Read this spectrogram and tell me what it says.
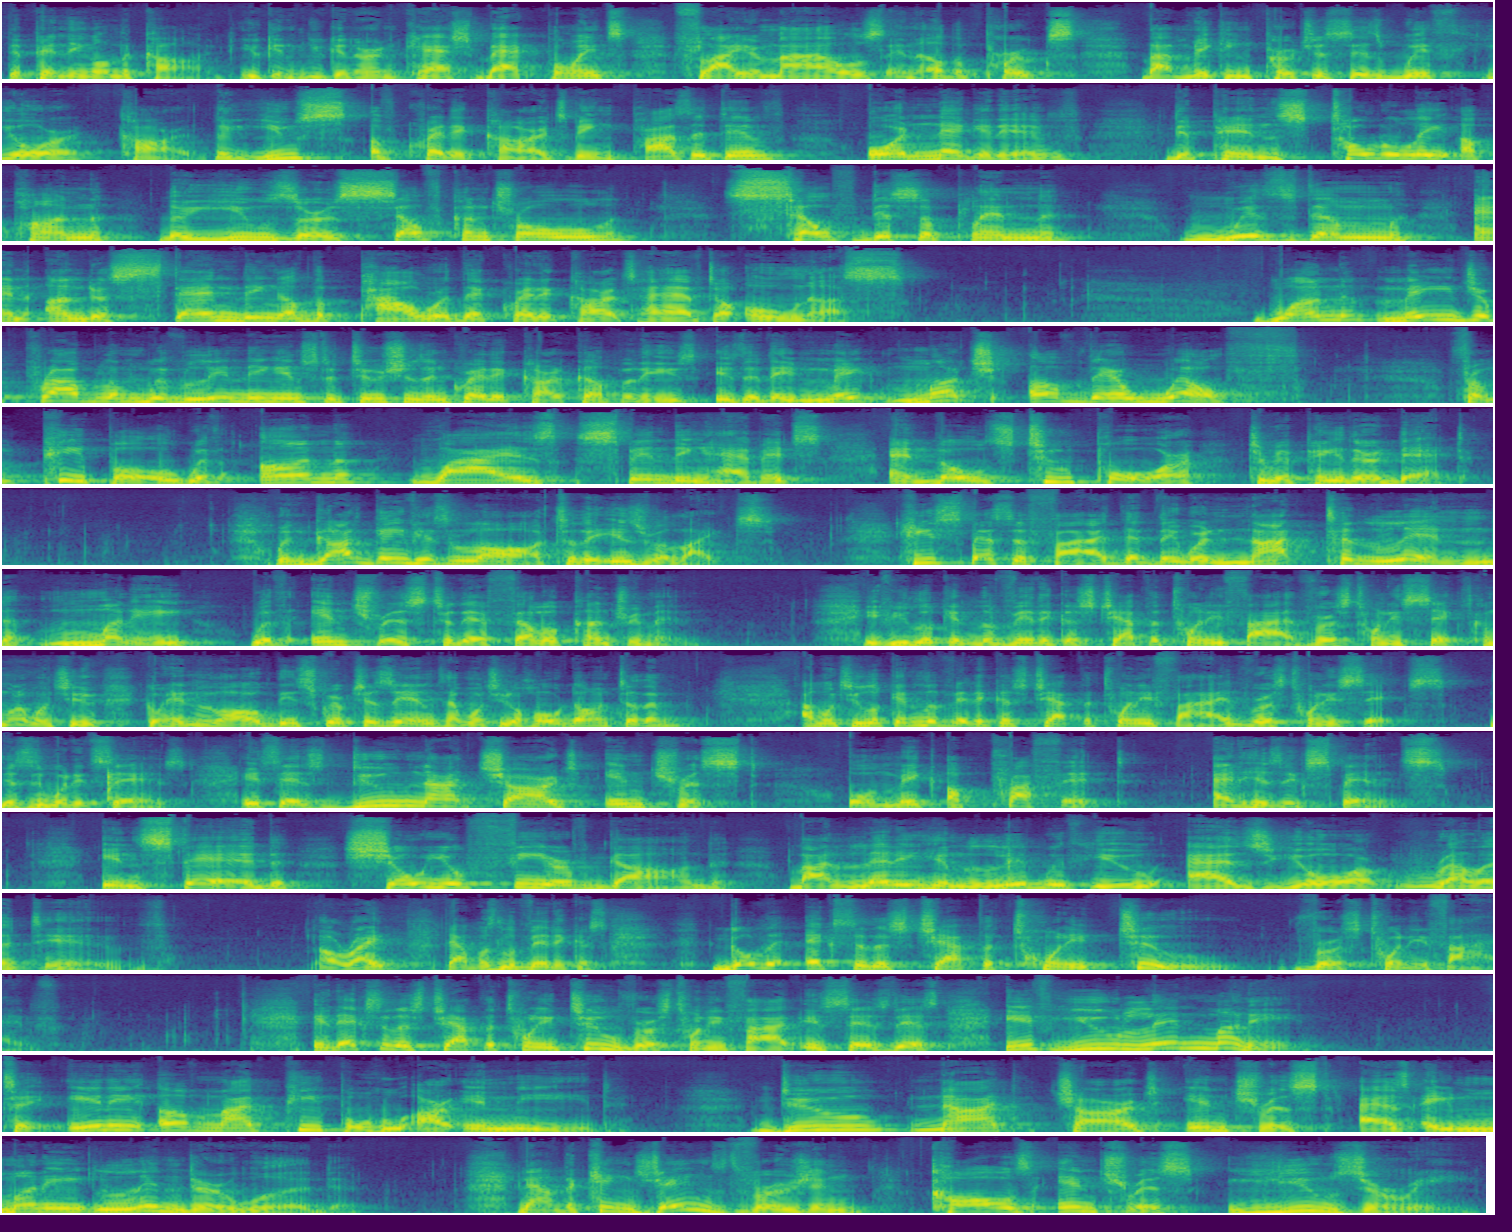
depending on the card. You can, you can earn cash back points, flyer miles, and other perks by making purchases with your card. The use of credit cards being positive or negative depends totally upon the user's self control, self discipline, wisdom, and understanding of the power that credit cards have to own us. One major problem with lending institutions and credit card companies is that they make much of their wealth from people with unwise spending habits and those too poor to repay their debt. When God gave his law to the Israelites, he specified that they were not to lend money with interest to their fellow countrymen. If you look at Leviticus chapter 25, verse 26, come on, I want you to go ahead and log these scriptures in. I want you to hold on to them. I want you to look at Leviticus chapter 25, verse 26. This is what it says it says, Do not charge interest or make a profit at his expense. Instead, show your fear of God by letting him live with you as your relative. All right? That was Leviticus. Go to Exodus chapter 22, verse 25. In Exodus chapter 22, verse 25, it says this If you lend money to any of my people who are in need, do not charge interest as a money lender would. Now, the King James Version calls interest usury.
